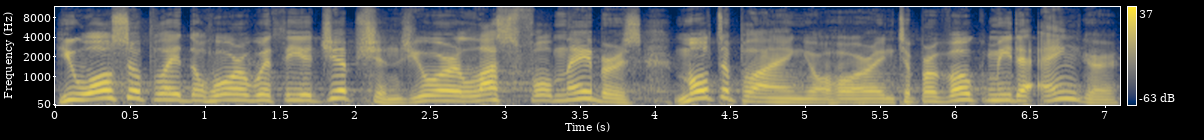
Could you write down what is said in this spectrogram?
You also played the whore with the Egyptians, your lustful neighbors, multiplying your whoring to provoke me to anger.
